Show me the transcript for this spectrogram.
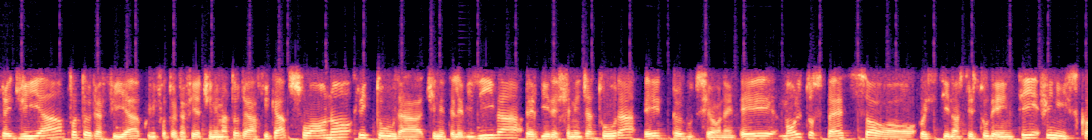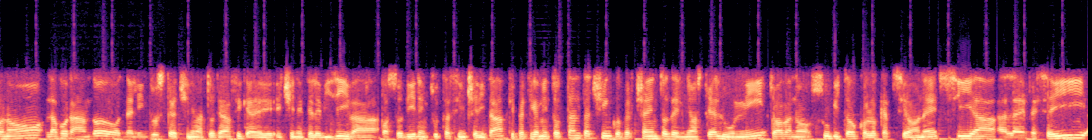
regia, fotografia, quindi fotografia cinematografica, suono, scrittura cinetelevisiva, per dire sceneggiatura e produzione. E molto spesso questi nostri studenti finiscono lavorando nell'industria cinematografica e cinetelevisiva. Posso dire in tutta sincerità che praticamente 85% dei nostri alunni trovano subito collocazione sia alla RSI eh,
